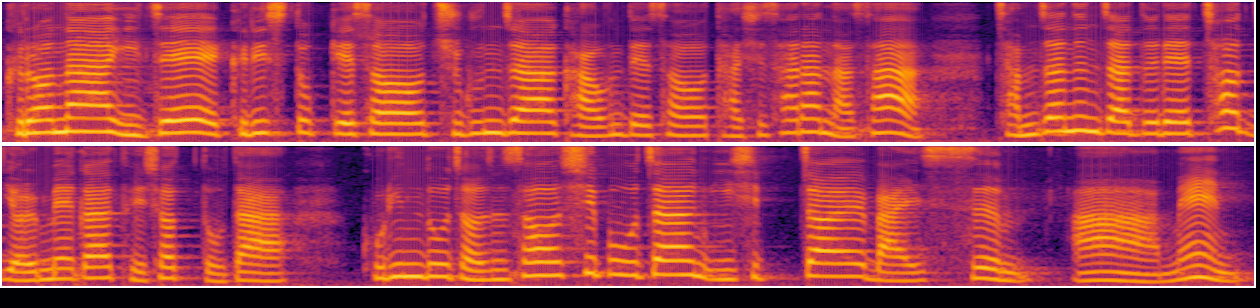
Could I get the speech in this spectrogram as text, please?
그러나 이제 그리스도께서 죽은 자 가운데서 다시 살아나사 잠자는 자들의 첫 열매가 되셨도다. 고린도 전서 15장 20절 말씀. 아멘.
